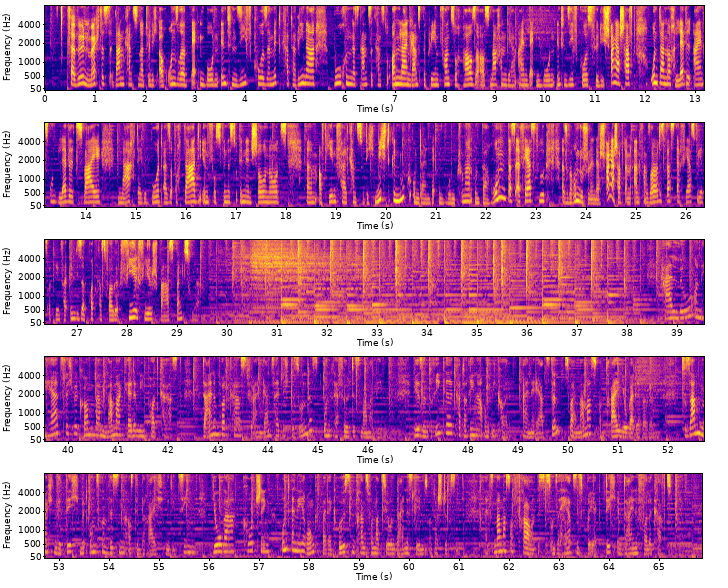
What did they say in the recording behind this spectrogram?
verwöhnen möchtest, dann kannst du natürlich auch unsere Beckenboden-Intensivkurse mit Katharina buchen. Das Ganze kannst du online ganz bequem von zu Hause aus machen. Wir haben einen Beckenboden-Intensivkurs für die Schwangerschaft und dann noch Level 1 und Level 2 nach der Geburt. Also auch da die Infos findest du in den Show Notes. Ähm, auf jeden Fall kannst du dich nicht genug um deinen Beckenboden kümmern und warum, das erfährst du, also warum du schon in der Schwangerschaft damit anfangen solltest, das erfährst du jetzt auf jeden Fall in dieser Podcast-Folge. Viel, viel Spaß beim Zuhören. Hallo und herzlich willkommen beim Mama Academy Podcast, deinem Podcast für ein ganzheitlich gesundes und erfülltes Mama-Leben. Wir sind Rike, Katharina und Nicole, eine Ärztin, zwei Mamas und drei Yogalehrerinnen. Zusammen möchten wir dich mit unserem Wissen aus dem Bereich Medizin, Yoga, Coaching und Ernährung bei der größten Transformation deines Lebens unterstützen. Als Mamas und Frauen ist es unser Herzensprojekt, dich in deine volle Kraft zu bringen.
